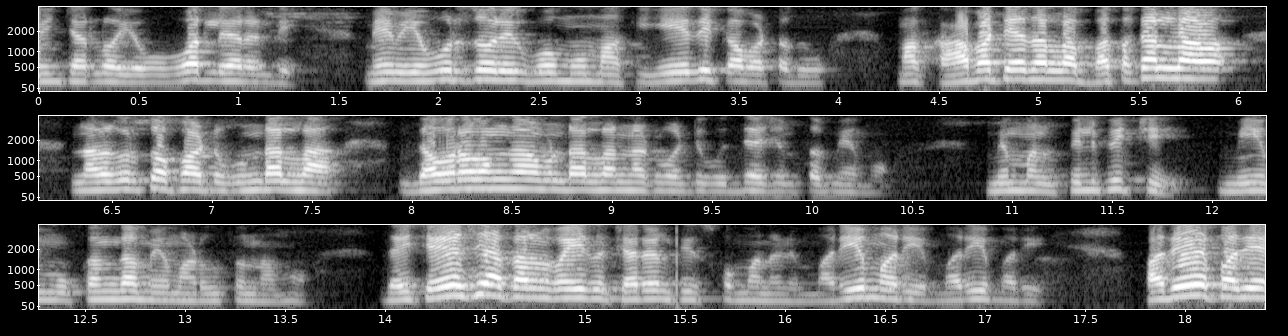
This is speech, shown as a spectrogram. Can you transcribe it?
వెంచర్లో ఎవరు లేరండి. మేము ఎవరు జోలికి పోము మాకు ఏది కాబట్టదు. మాకు కాబట్టేదల్లా బతకల్లా నలుగురితో పాటు ఉండల్లా గౌరవంగా ఉండాలన్నటువంటి ఉద్దేశంతో మేము మిమ్మల్ని పిలిపించి మీ ముఖంగా మేము అడుగుతున్నాము. దయచేసి అతని పైన చర్యలు తీసుకోమనండి. మరీ మరీ మరీ మరీ పదే పదే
